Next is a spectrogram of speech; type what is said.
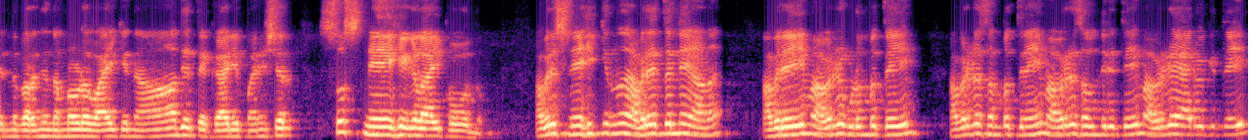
എന്ന് പറഞ്ഞ് നമ്മളോട് വായിക്കുന്ന ആദ്യത്തെ കാര്യം മനുഷ്യർ സുസ്നേഹികളായി പോകുന്നു. അവർ സ്നേഹിക്കുന്നത് അവരെ തന്നെയാണ്. അവരെയും അവരുടെ കുടുംബത്തെയും അവരുടെ സമ്പത്തിനെയും അവരുടെ സൗന്ദര്യത്തെയും അവരുടെ ആരോഗ്യത്തെയും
